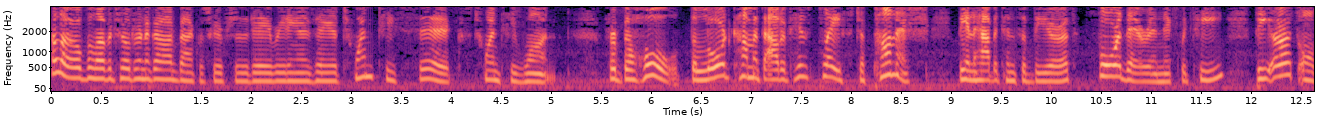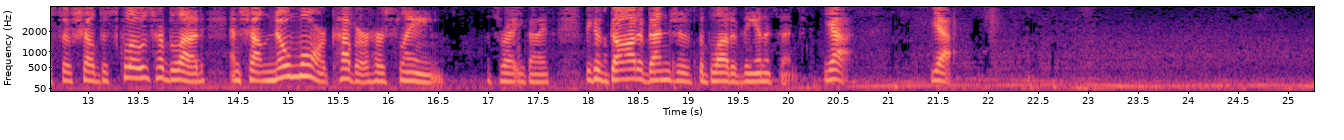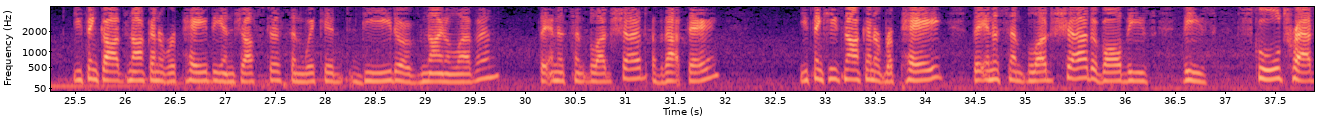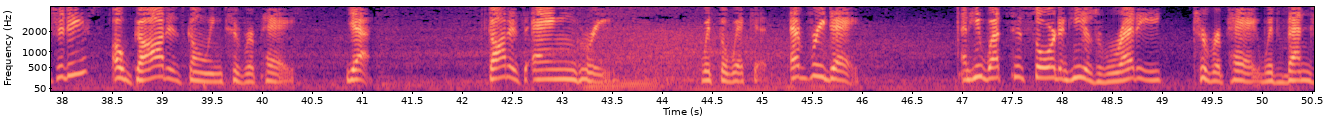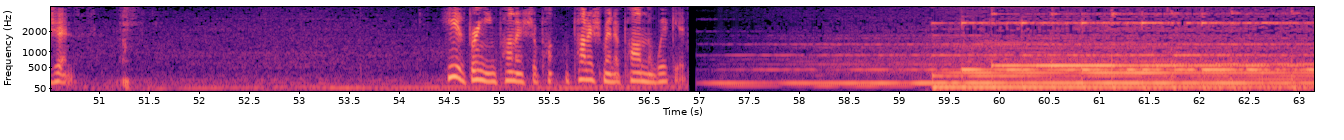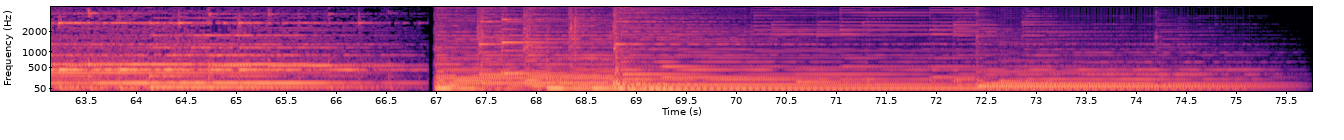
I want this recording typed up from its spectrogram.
Hello, beloved children of God, back with scripture of the day, reading Isaiah 26, 21. For behold, the Lord cometh out of his place to punish the inhabitants of the earth for their iniquity. The earth also shall disclose her blood and shall no more cover her slain. That's right, you guys. Because God avenges the blood of the innocent. Yeah. Yeah. You think God's not going to repay the injustice and wicked deed of 9 11? The innocent bloodshed of that day? You think he's not going to repay the innocent bloodshed of all these these school tragedies? Oh, God is going to repay. Yes. God is angry with the wicked every day. And he whets his sword and he is ready to repay with vengeance. He is bringing punish upon, punishment upon the wicked.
